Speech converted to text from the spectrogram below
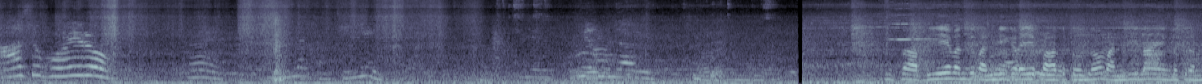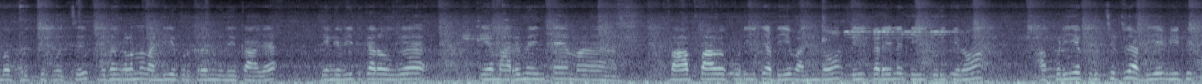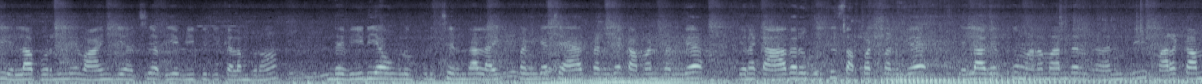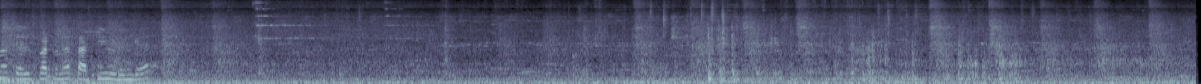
காசு போயிடும் இப்போ அப்படியே வந்து வண்டி கடையை பார்த்துட்டு வந்தோம். வண்டிலாம் எங்களுக்கு ரொம்ப பிடிச்சி போச்சு. புதன்கிழமை வண்டியை கொடுக்குறேன்னு சொல்லியிருக்காங்க. எங்கள் வீட்டுக்காரவங்க என் மருமையை ம பாப்பாவை கூட்டிகிட்டு அப்படியே வந்தோம். டீ கடையில் டீ குடிக்கிறோம். அப்படியே குடிச்சிட்டு அப்படியே வீட்டுக்கு எல்லா பொருளுமே வாங்கியாச்சு அப்படியே வீட்டுக்கு கிளம்புறோம். இந்த வீடியோ உங்களுக்கு பிடிச்சிருந்தா லைக் பண்ணுங்கள் ஷேர் பண்ணுங்கள் கமெண்ட் பண்ணுங்கள் எனக்கு ஆதரவு கொடுத்து சப்போர்ட் பண்ணுங்கள் எல்லா பேருக்கும் மனமார்ந்த நன்றி. மறக்காமல் பெல் பட்டனை தட்டி விடுங்க.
